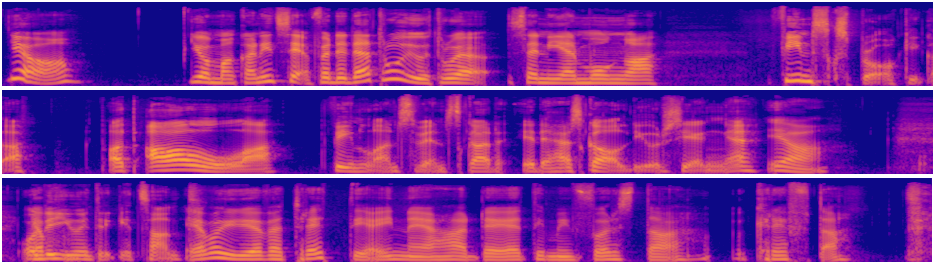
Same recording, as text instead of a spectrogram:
Ja, ja man kan inte säga, för det där tror jag, tror jag sen igen många finskspråkiga, att alla finlandssvenskar är det här skaldjursgänget. Ja. Och jag, det är ju inte riktigt sant. Jag var ju över 30 innan jag hade ätit min första kräfta.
